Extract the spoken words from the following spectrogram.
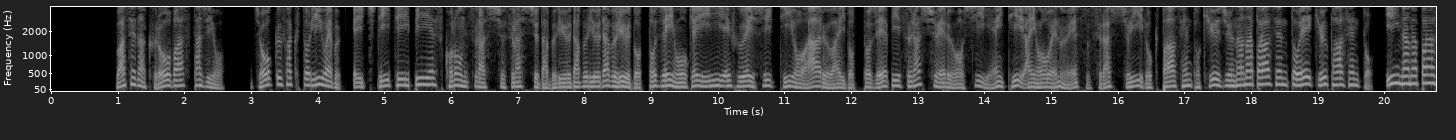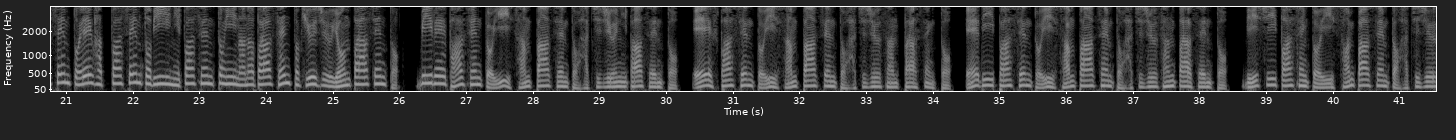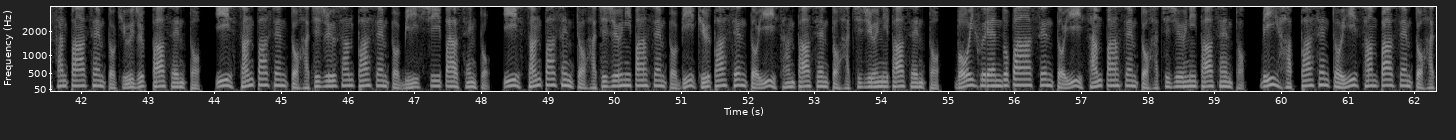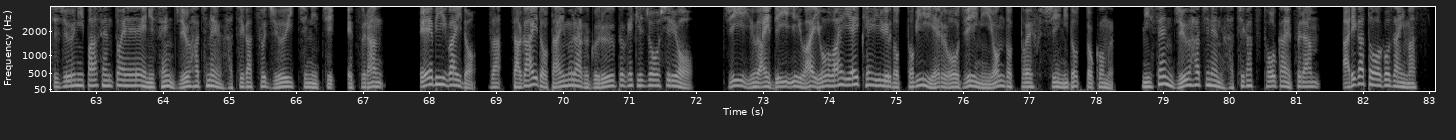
早稲田クローバースタジオ。ジョークファクトリーウェブ、https コロンスラッシュスラッシュ www.jokefactory.jp スラッシュ locations スラッシュ e6% 97% a9% e7% a8% b2% e7% 94% b0% e3% 82% AF% E3% 83%, AD% E3% 83%, BC% E3% 83% 90%, E3% 83% BC%, E3% 82% B9% E3% 82%, ボーイフレンドパーセント E3% B8%、E3%、82%、AA2018 年8月11日、閲覧。AB ガイド、ザ・ザガイドタイムラググループ劇場資料。guideyoyaku.blog24.fc2.com。2018年8月10日閲覧。ありがとうございます。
